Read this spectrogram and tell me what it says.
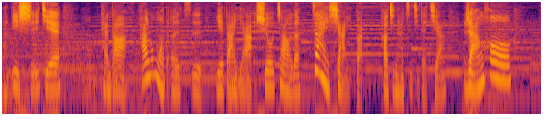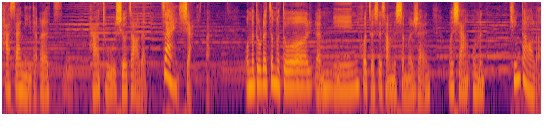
啊，第十节我们看到啊，哈鲁摩的儿子耶大亚修造了，再下一段。靠近他自己的家，然后哈桑尼的儿子哈图修造了再下一段。我们读了这么多人名，或者是他们什么人，我想我们听到了，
